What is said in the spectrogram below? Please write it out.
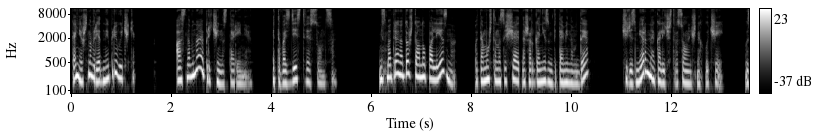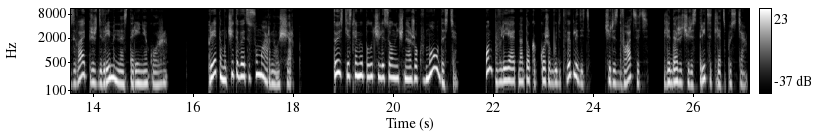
конечно, вредные привычки. А основная причина старения — это воздействие солнца. Несмотря на то, что оно полезно, потому что насыщает наш организм витамином D, чрезмерное количество солнечных лучей вызывает преждевременное старение кожи. При этом учитывается суммарный ущерб. То есть, если мы получили солнечный ожог в молодости, он повлияет на то, как кожа будет выглядеть через 20 или даже через 30 лет спустя.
